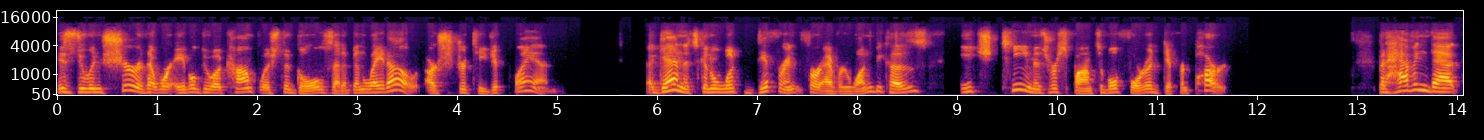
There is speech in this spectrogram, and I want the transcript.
is to ensure that we're able to accomplish the goals that have been laid out, our strategic plan. Again, it's going to look different for everyone because each team is responsible for a different part. But having that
